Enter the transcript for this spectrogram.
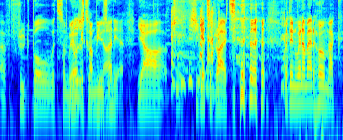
a fruit bowl with some Woolies yogurt just and copy muesli. Nadia. Yeah, she gets it right. but then when I'm at home, like,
